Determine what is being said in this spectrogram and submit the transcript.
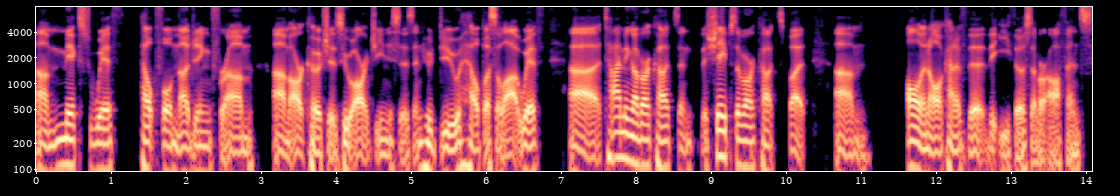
um, mixed with helpful nudging from um, our coaches who are geniuses and who do help us a lot with uh, timing of our cuts and the shapes of our cuts. But um, all in all, kind of the the ethos of our offense,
